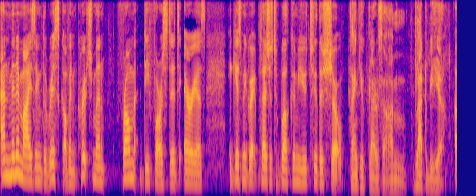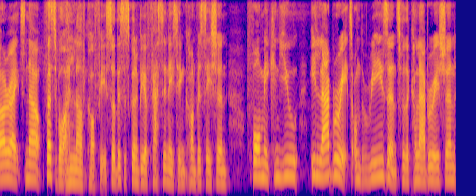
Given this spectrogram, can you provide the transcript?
and minimizing the risk of encroachment from deforested areas. It gives me great pleasure to welcome you to the show. Thank you, Clarissa. I'm glad to be here. All right. Now, first of all, I love coffee. So, this is going to be a fascinating conversation for me. Can you elaborate on the reasons for the collaboration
